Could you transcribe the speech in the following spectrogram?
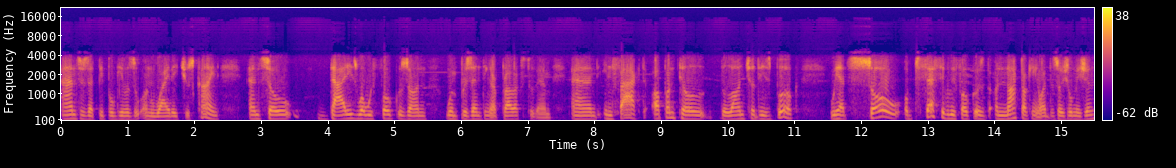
answers that people give us on why they choose Kind, and so that is what we focus on when presenting our products to them. And in fact, up until the launch of this book, we had so obsessively focused on not talking about the social mission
